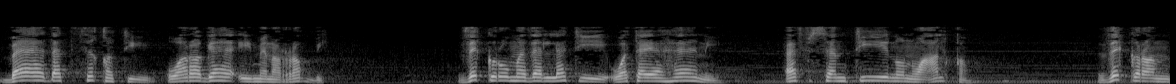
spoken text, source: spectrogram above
بادت ثقتي ورجائي من الرب. ذكر مذلتي وتيهاني افسنتين وعلقم ذكرا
